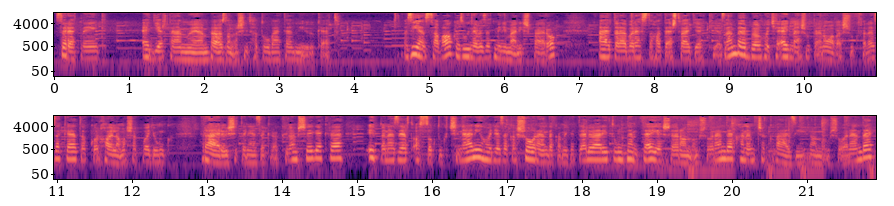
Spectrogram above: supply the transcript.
szeretnénk egyértelműen beazonosíthatóvá tenni őket. Az ilyen szavak, az úgynevezett minimális párok, általában ezt a hatást váltják ki az emberből, hogyha egymás után olvassuk fel ezeket, akkor hajlamosak vagyunk ráerősíteni ezekre a különbségekre. Éppen ezért azt szoktuk csinálni, hogy ezek a sorrendek, amiket előállítunk, nem teljesen random sorrendek, hanem csak kvázi random sorrendek,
